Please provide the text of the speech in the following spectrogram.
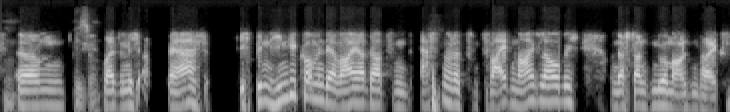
Hm. Ähm, Wieso? Weil sie mich, ja, ich bin hingekommen, der war ja da zum ersten oder zum zweiten Mal, glaube ich, und da standen nur Mountainbikes.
